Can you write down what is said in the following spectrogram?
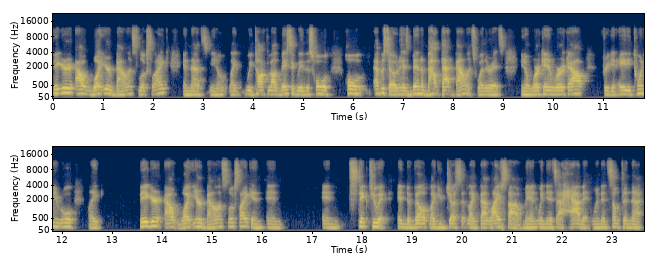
figure out what your balance looks like. And that's you know like we talked about basically this whole whole episode has been about that balance whether it's you know work in work out freaking 80 20 rule like figure out what your balance looks like and and and stick to it and develop like you just like that lifestyle man when it's a habit when it's something that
